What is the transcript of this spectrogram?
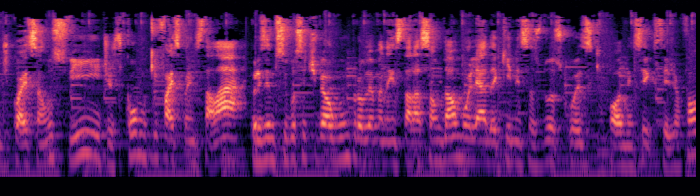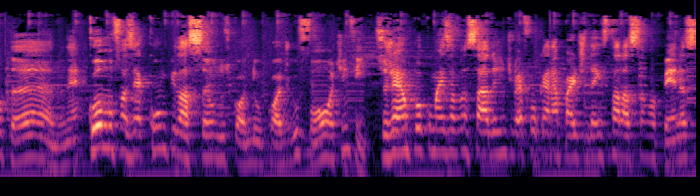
de quais são os features, como que faz para instalar. Por exemplo, se você tiver algum problema na instalação, dá uma olhada aqui nessas duas coisas que podem ser que estejam faltando, né? Como fazer a compilação dos, do código fonte, enfim. Isso já é um pouco mais avançado, a gente vai focar na parte da instalação apenas,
